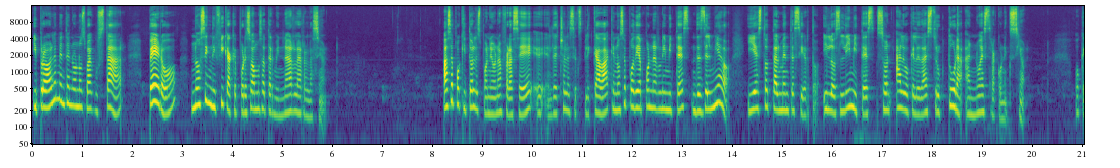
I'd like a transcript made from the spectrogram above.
y probablemente no nos va a gustar, pero no significa que por eso vamos a terminar la relación. Hace poquito les ponía una frase, eh, de hecho les explicaba que no se podía poner límites desde el miedo y es totalmente cierto y los límites son algo que le da estructura a nuestra conexión. ¿Ok?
